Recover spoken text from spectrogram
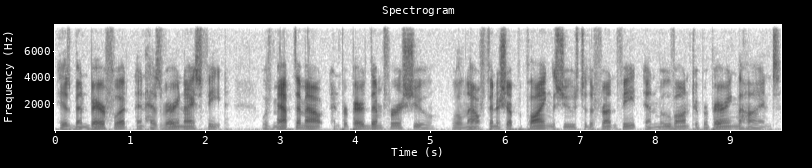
He has been barefoot and has very nice feet. We've mapped them out and prepared them for a shoe. We'll now finish up applying the shoes to the front feet and move on to preparing the hinds.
